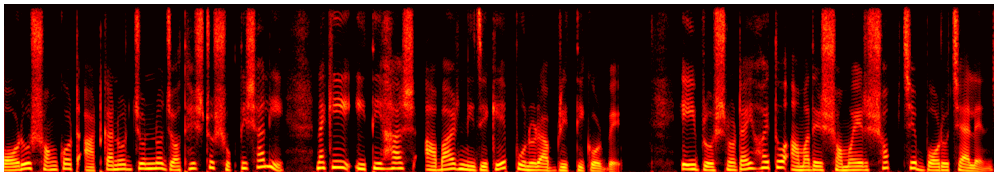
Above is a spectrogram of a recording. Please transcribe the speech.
বড় সংকট আটকানোর জন্য যথেষ্ট শক্তিশালী, নাকি ইতিহাস আবার নিজেকে পুনরাবৃত্তি করবে? এই প্রশ্নটাই হয়তো আমাদের সময়ের সবচেয়ে বড় চ্যালেঞ্জ।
